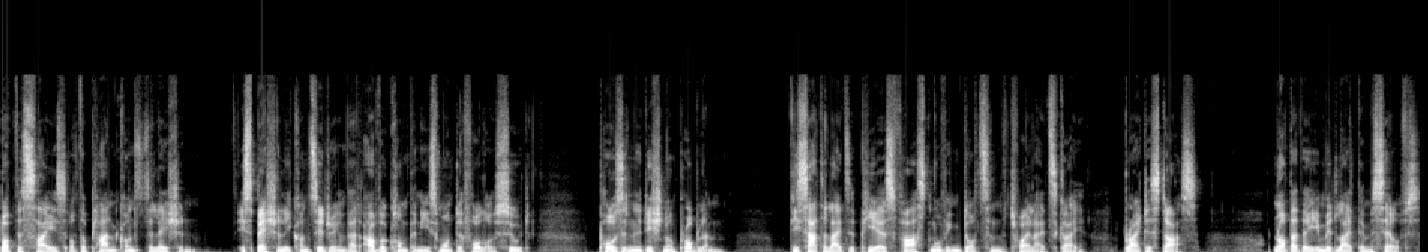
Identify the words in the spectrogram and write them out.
But the size of the planned constellation especially considering that other companies want to follow suit, poses an additional problem. These satellites appear as fast moving dots in the twilight sky, bright as stars. Not that they emit light themselves.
